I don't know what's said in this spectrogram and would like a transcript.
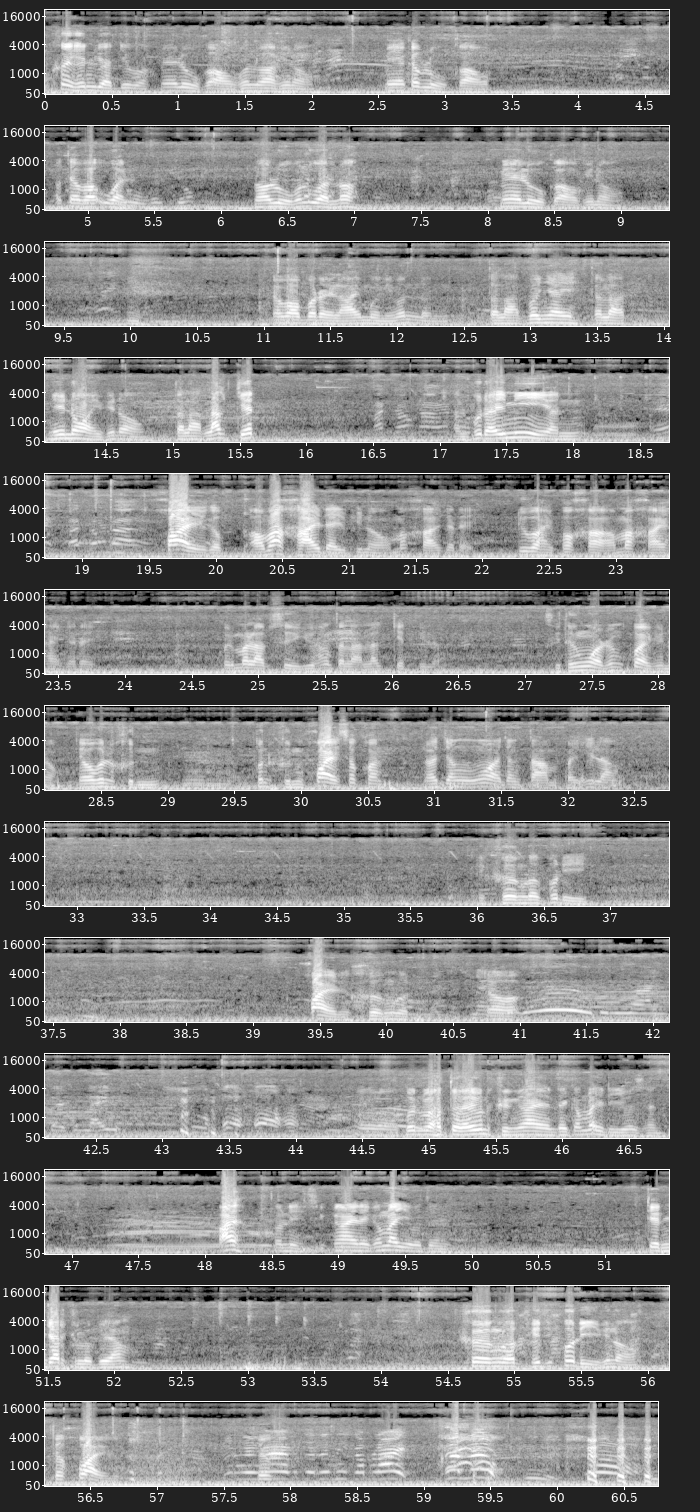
เคยเห็นเวียดอยู่บ่แม่ลูกก็เอาคนว่าพี่น้องแม่กับลูกก็เอาเพราะแต่ว่าอ้วนเนาะลูกมันอ้วนเนาะ แม่ลูกก็เอาพี่น้องแต่ว่าบ่ได้หลายมื้อนี้มันนั่นตลาดบ่ใหญ่ตลาดนี่น้อยพี่น้อง ตลาดหลักเจ็ดมัดช่องทางอันผู้ใดมีอันเอ๊ะมัดช่องทางควายกับเอามาขายได้พี่น้องเอามาขายก็ได้หรือว่าให้พ่อค้าเอามาขายให้ก็ได้เพิ่นมารับซื้ออยู่ทั้งตลาดหลักเจ็ดพี่แล้วสิถึงงวดทั้งควายพี่น้องแต่ว่าเพิ่นขึ้นเพิ่นขึ้นควายซะก่อนแล้วจังงวดจังตามไปที่หลังได้เครื่องรถพอดี ควายได้เครื่องรถแต่ว่าเออเป็นงานแต่เป็นไรเออเพิ่นว่าตัวไหนมันคือง่ายได้กำไรดีว่าซั่นไปตัวนี้สิง่ายได้กำไรอยู่ว่าตัวนี้เจนยัดขึ้นรถไปยังเครื่องรถพิษพอดีพี่น้องจะควายเลยเป็นไงมันจะได้มีกำไรเร็วเร็ว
